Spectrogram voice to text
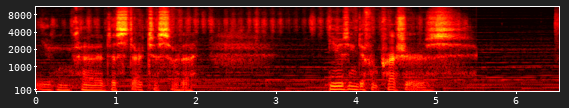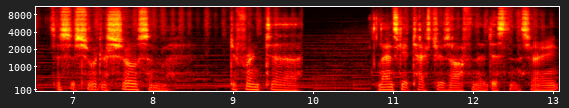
you can kind of just start to sort of using different pressures just to sort of show some different uh, landscape textures off in the distance, right?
